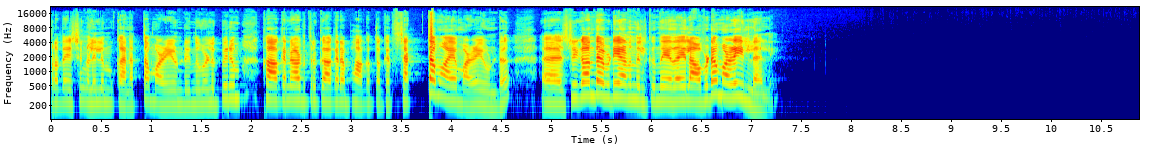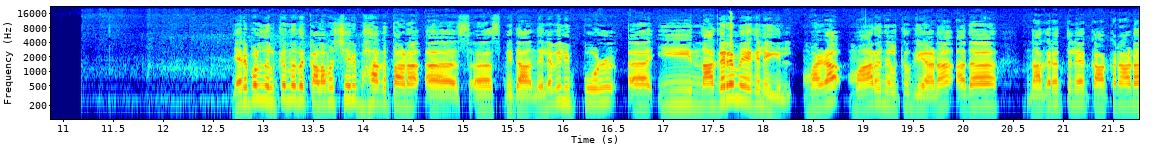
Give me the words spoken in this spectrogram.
പ്രദേശങ്ങളിലും കനത്ത മഴയുണ്ട്. ഇന്ന് വെളുപ്പിനും കാക്കനാട് തൃക്കാക്കര ഭാഗത്തൊക്കെ ശക്തമായ മഴയുണ്ട്. ശ്രീകാന്ത് എവിടെയാണ് നിൽക്കുന്നത്? ഏതായാലും അവിടെ മഴയില്ല അല്ലേ? ഞാനിപ്പോൾ നിൽക്കുന്നത് കളമശ്ശേരി ഭാഗത്താണ് സ്മിത. നിലവിൽ ഇപ്പോൾ ഈ നഗരമേഖലയിൽ മഴ മാറി നിൽക്കുകയാണ്. അത് നഗരത്തിലെ കാക്കനാട്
